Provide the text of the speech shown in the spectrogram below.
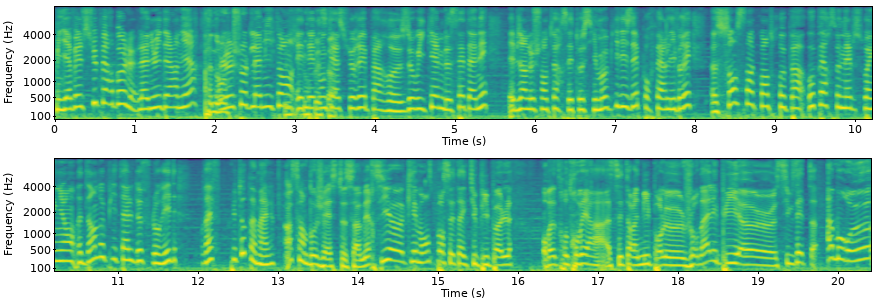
mais il y avait le Super Bowl la nuit dernière. Ah le show de la mi-temps était donc ça. assuré par euh, The Weeknd cette année. Eh bien le chanteur s'est aussi mobilisé pour faire livrer euh, 150 repas au personnel soignant d'un hôpital de Floride. Bref, plutôt pas mal. Ah, c'est un beau geste ça. Merci euh, Clémence pour cette Actu People. On va se retrouver à 7h30 pour le journal. Et puis, euh, si vous êtes amoureux,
